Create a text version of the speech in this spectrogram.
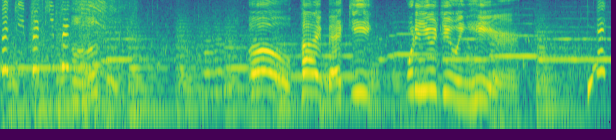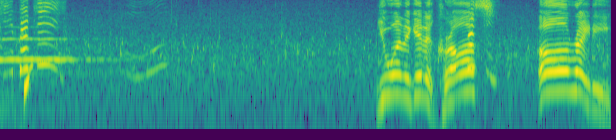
Becky, Becky, Becky. Huh? Oh, hi, Becky. What are you doing here? Becky, Becky. You want to get across? Alrighty,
